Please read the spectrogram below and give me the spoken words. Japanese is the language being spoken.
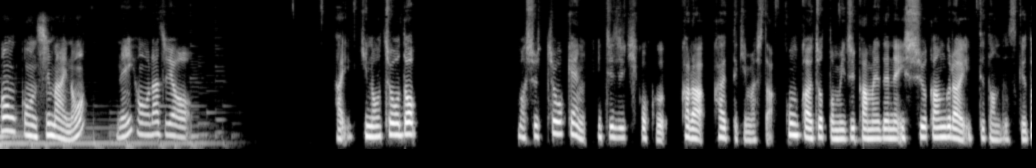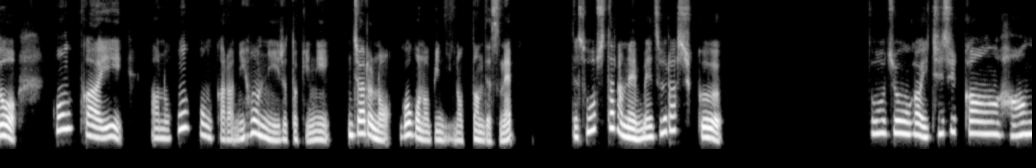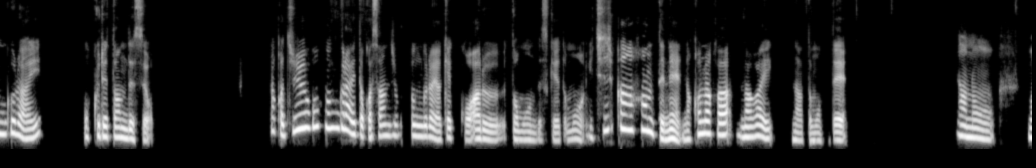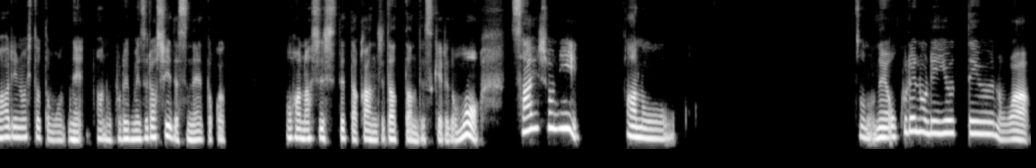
香港姉妹のネイホーラジオ。はい、昨日ちょうど、まあ、出張兼一時帰国から帰ってきました。今回ちょっと短めでね、一週間ぐらい行ってたんですけど、今回、あの、香港から日本にいるときに、JAL の午後の便に乗ったんですね。で、そうしたらね、珍しく、搭乗が1時間半ぐらい遅れたんですよ。なんか15分ぐらいとか30分ぐらいは結構あると思うんですけれども、1時間半ってね、なかなか長いなと思って。あの、周りの人ともね、あの、これ珍しいですねとか、お話ししてた感じだったんですけれども、最初に、あのそのね、遅れの理由っていうのは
